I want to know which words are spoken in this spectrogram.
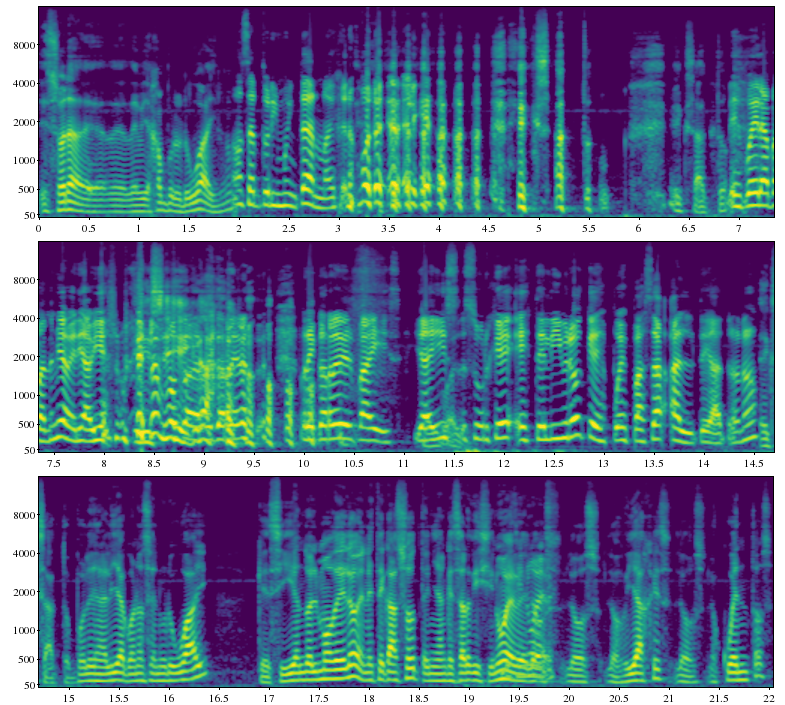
es hora de, de- de viajar por Uruguay, ¿no? Vamos a hacer turismo interno, dijeron por la realidad. exacto, exacto. Después de la pandemia venía bien sí, claro. recorrer, recorrer el país. Y ahí surge este libro que después pasa al teatro, ¿no? Exacto. Polo y Analía conocen Uruguay, que siguiendo el modelo, en este caso tenían que ser 19, 19. Los, los, los viajes, los, los cuentos,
